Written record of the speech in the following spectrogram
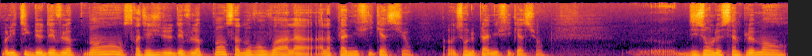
Politique de développement, stratégie de développement, ça nous renvoie à la, planification, à la notion de planification. Euh, disons-le simplement,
